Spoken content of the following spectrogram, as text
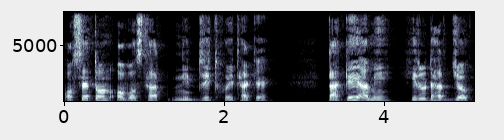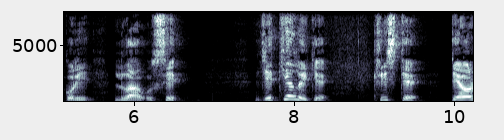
অচেতন অৱস্থাত নিদ্ৰিত হৈ থাকে তাকেই আমি শিৰোধাৰ্য কৰি লোৱা উচিত। যেতিয়ালৈকে খ্ৰীষ্টে তেওঁৰ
